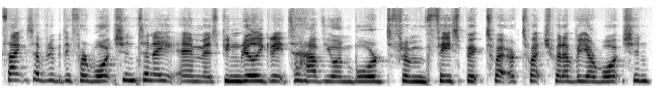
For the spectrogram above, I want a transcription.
thanks everybody for watching tonight. Um, it's been really great to have you on board from Facebook, Twitter, Twitch, wherever you're watching.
